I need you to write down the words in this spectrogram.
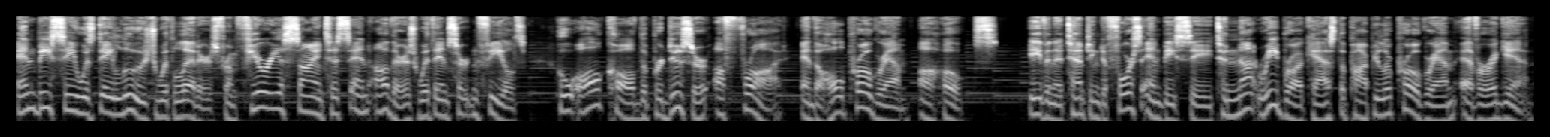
NBC was deluged with letters from furious scientists and others within certain fields, who all called the producer a fraud and the whole program a hoax, even attempting to force NBC to not rebroadcast the popular program ever again.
